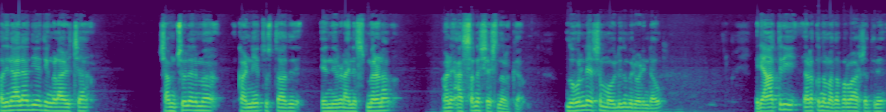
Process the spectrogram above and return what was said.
പതിനാലാം തീയതി തിങ്കളാഴ്ച ഷംസുൽ അൽമ കണ്ണീത്ത് ഉസ്താദ് എന്നിവരുടെ അനുസ്മരണം ആണ് അസറിന് ശേഷം നടക്കുക. ദുഹറിന്റെ ശേഷം മൗലിദും പരിപാടി ഉണ്ടാവും. രാത്രി നടക്കുന്ന മതപ്രഭാഷണത്തിൽ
